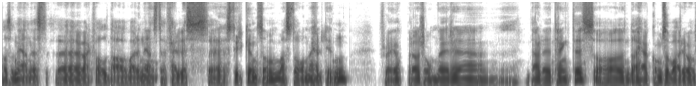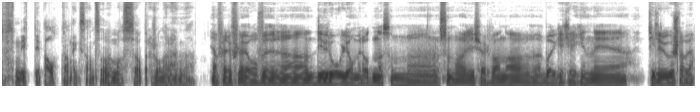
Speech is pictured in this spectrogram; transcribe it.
Altså den eneste, i hvert fall da var den eneste fellesstyrken som var stående hele tiden. Fløy operasjoner der det trengtes. Og da jeg kom så var det jo midt i Balkan, ikke sant? så det var masse operasjoner der inne. Ja, flere fløy over eh, de urolige områdene som, eh, som var i kjølvannet av borgerkrigen i tidligere Jugoslavia.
